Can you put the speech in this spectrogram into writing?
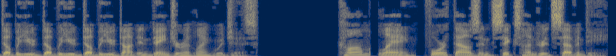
www.endangeredlanguages.com lang 4670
